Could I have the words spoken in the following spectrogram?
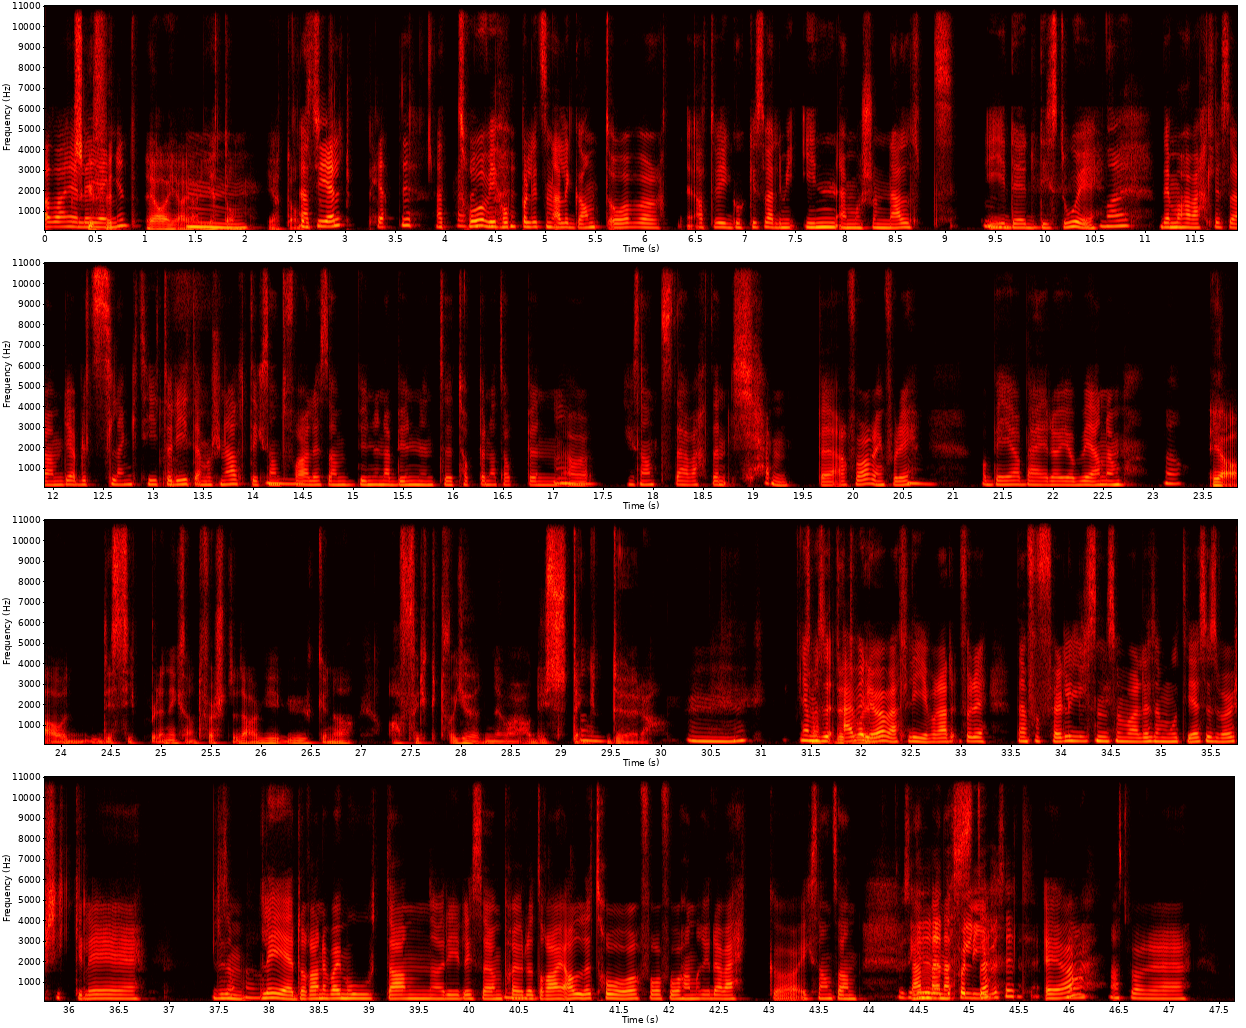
Altså hele gjengen. Ja, ja, ja. Gjett om. Mm. Gjett om. Spesielt Peter. Jeg tror vi hopper litt sånn elegant over at vi går ikke så veldig mye inn emosjonelt i Mm. det de sto i. Nei. Det må ha vært liksom, De har blitt slengt hit og dit emosjonelt. ikke sant? Mm. Fra liksom bunnen av bunnen til toppen av toppen. Mm. og ikke sant? Det har vært en kjempeerfaring for dem å bearbeide og jobbe gjennom. Ja, og disiplene, ikke sant. Første dag i uken, og av frykt for jødene var- hadde de stengt Mm. døra. Ja, men så, jeg ville jo vært livredd, for den forfølgelsen som var liksom mot Jesus, var jo skikkelig liksom, Ja. Lederne var imot han, og de liksom prøvde Mm. å dra i alle tråder for å få han rydda vekk, og ikke sant sånn. Hvis er redde for livet sitt. Ja, at bare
